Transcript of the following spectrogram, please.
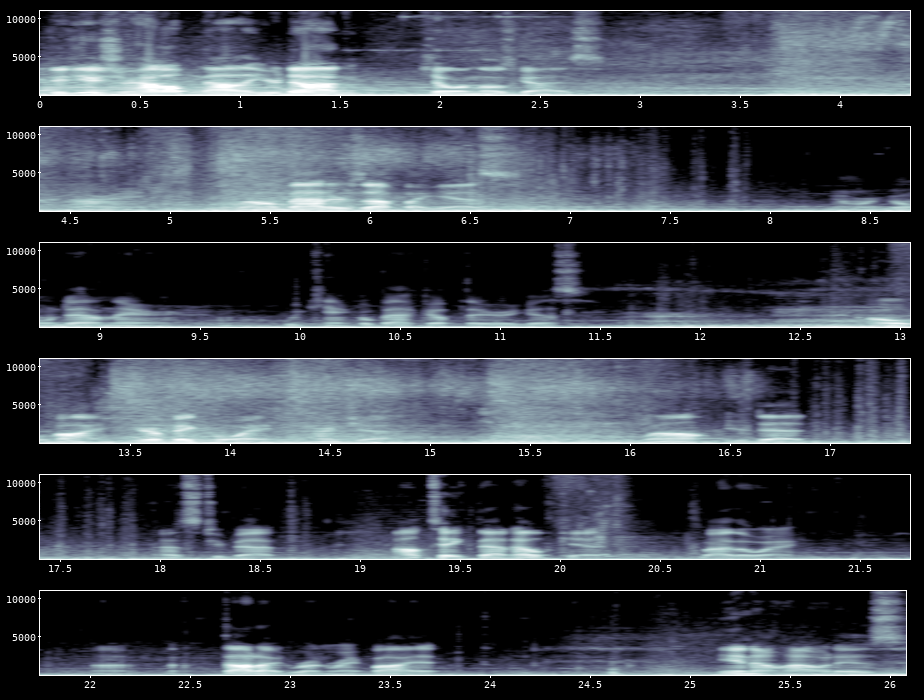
I could use your help now that you're done killing those guys. Alright. Well, batter's up, I guess. And we're going down there. We can't go back up there, I guess. Oh, hi. You're a big boy, aren't you? Well, you're dead. That's too bad. I'll take that health kit, by the way. Uh, I thought I'd run right by it. You know how it is.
